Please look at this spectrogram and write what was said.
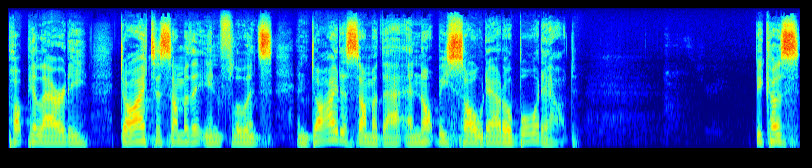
popularity, die to some of the influence, and die to some of that and not be sold out or bought out. Because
